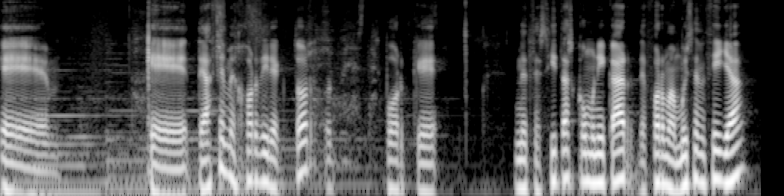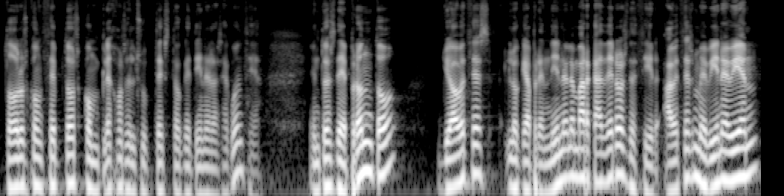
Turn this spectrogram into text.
Eh, que te hace mejor director porque necesitas comunicar de forma muy sencilla todos los conceptos complejos del subtexto que tiene la secuencia. Entonces, de pronto, yo a veces lo que aprendí en el embarcadero es decir, a veces me viene bien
